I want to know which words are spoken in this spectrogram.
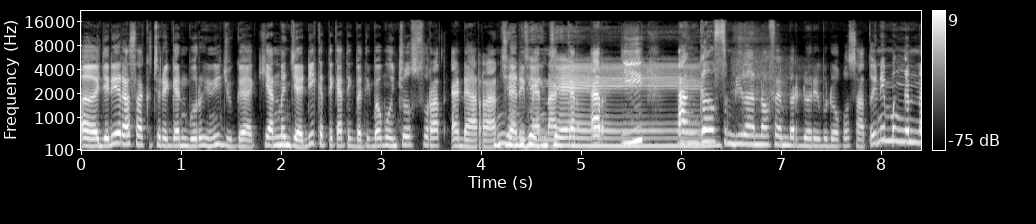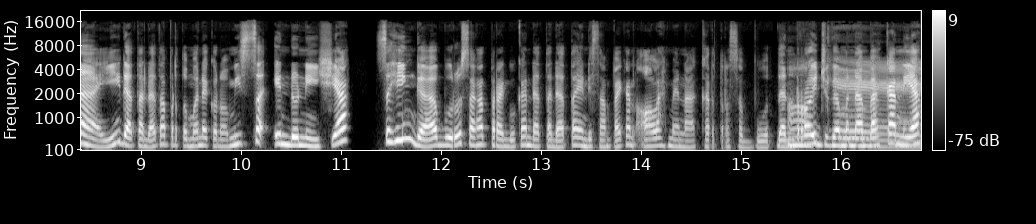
eh, jadi rasa kecurigaan buruh ini juga kian menjadi ketika tiba-tiba muncul surat edaran Jeng, dari jeng, Menaker RI tanggal 9 November 2021 ini mengenai data-data pertumbuhan ekonomi se-Indonesia sehingga buruh sangat meragukan data-data yang disampaikan oleh Menaker tersebut dan Roy juga menambahkan ya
